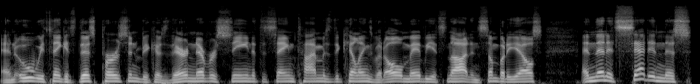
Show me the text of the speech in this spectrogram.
and ooh we think it's this person because they're never seen at the same time as the killings, but oh maybe it's not and somebody else. And then it's set in this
